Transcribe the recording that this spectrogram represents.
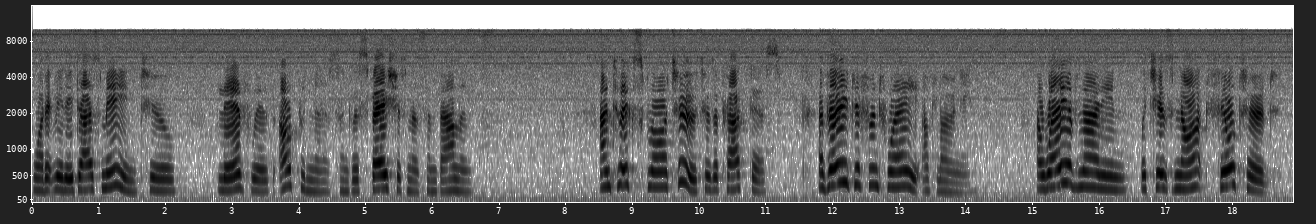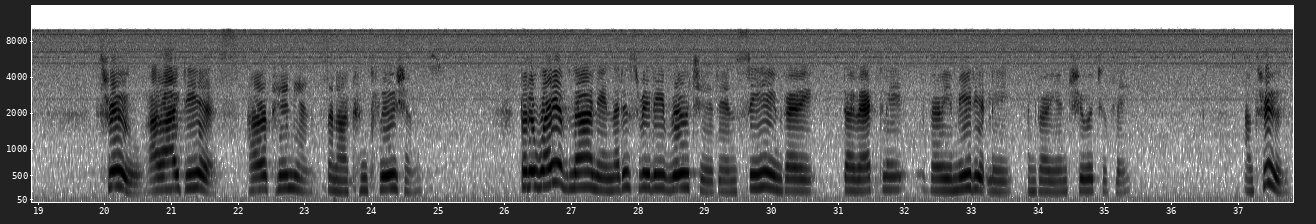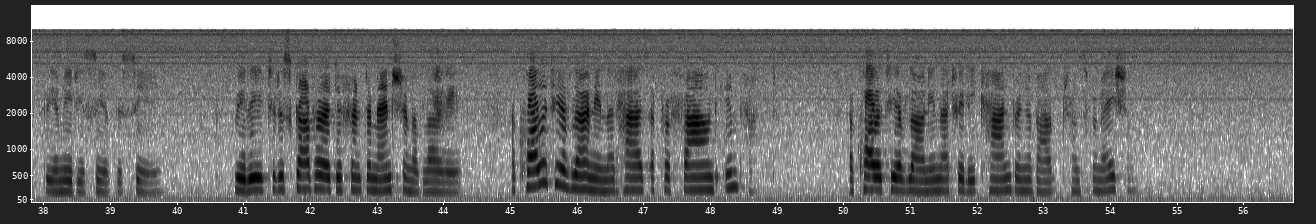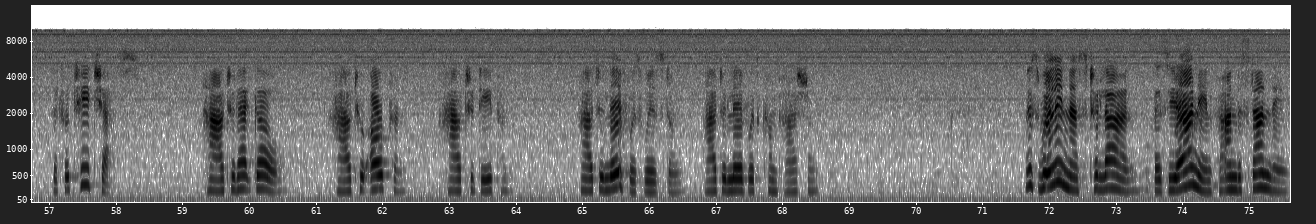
What it really does mean to live with openness and with spaciousness and balance. And to explore too, through the practice, a very different way of learning a way of learning which is not filtered through our ideas, our opinions, and our conclusions, but a way of learning that is really rooted in seeing very directly, very immediately, and very intuitively, and through the immediacy of this seeing, really to discover a different dimension of learning a quality of learning that has a profound impact, a quality of learning that really can bring about transformation, that will teach us how to let go, how to open, how to deepen, how to live with wisdom, how to live with compassion. This willingness to learn, this yearning for understanding,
